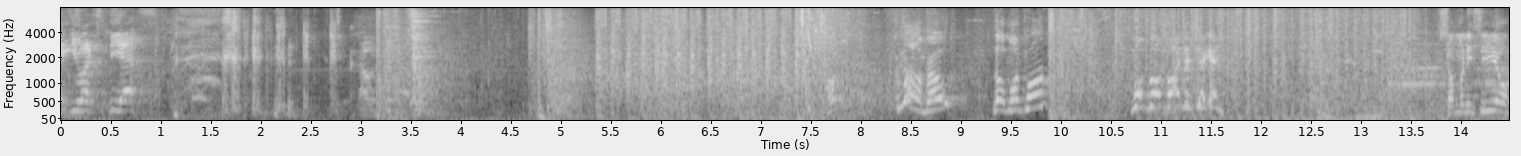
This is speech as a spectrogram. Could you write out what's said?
Isn't USPS! that was oh, Come on, bro. Look, one pump. One pump by the chicken. Someone needs to heal.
